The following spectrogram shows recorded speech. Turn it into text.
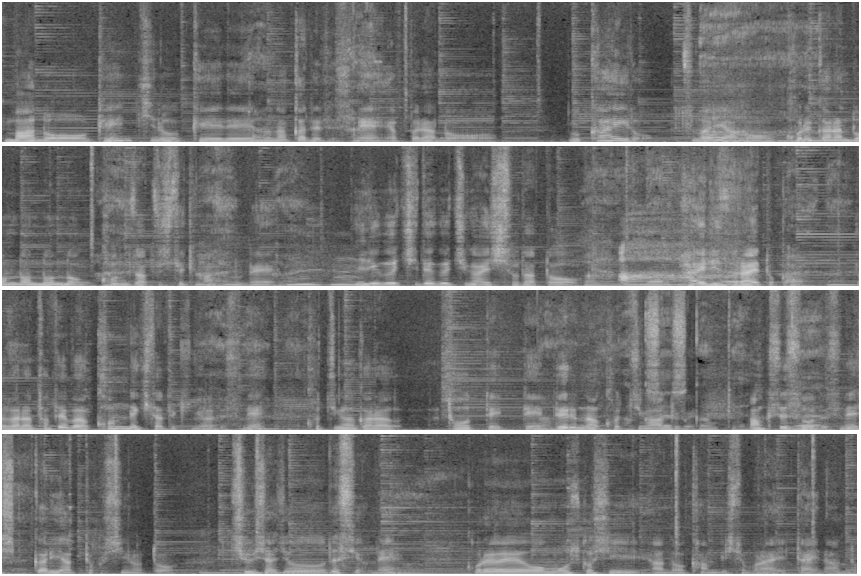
まあ、あの現地の受け入れの中でですね、はい、やっぱりあの迂回路つまりあのこれからどんどんどんどん混雑してきますので、入り口出口が一緒だと入りづらいとか、だから例えば混んできた時にはですね、こっち側から通っていって出るのはこっち側とアクセスをですねしっかりやってほしいのと駐車場ですよね。これをもう少しあの完備してもらいたいなと。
